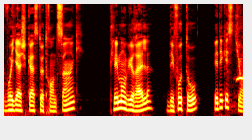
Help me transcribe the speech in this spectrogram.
Voyage Cast 35, Clément Burel, des photos et des questions.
